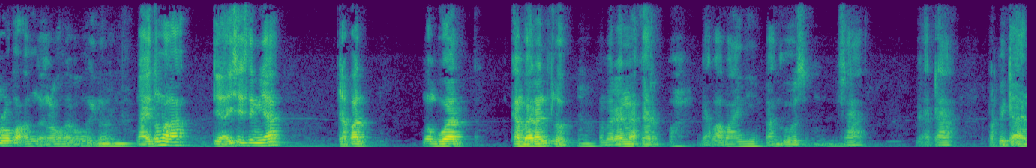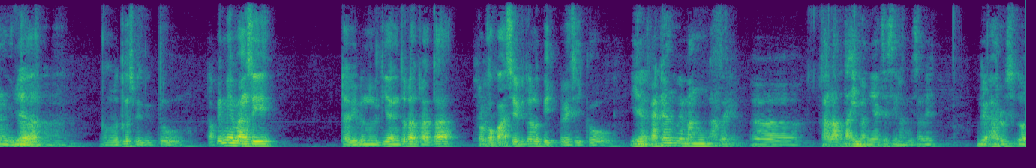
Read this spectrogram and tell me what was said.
ngerokok aku nggak ngerokok nggak apa gitu Hmm. nah itu malah dia sistemnya dapat membuat gambaran gitu loh Hmm. gambaran agar wah nggak apa-apa ini bagus bisa nggak ada perbedaan gitu loh. Nah, menurutku seperti itu tapi memang sih dari penelitian itu rata-rata rokok pasif itu lebih beresiko Iya, kadang memang apa ya? Eh, kalau aku tak imbangi aja sih, Lang. misalnya nggak harus ke,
